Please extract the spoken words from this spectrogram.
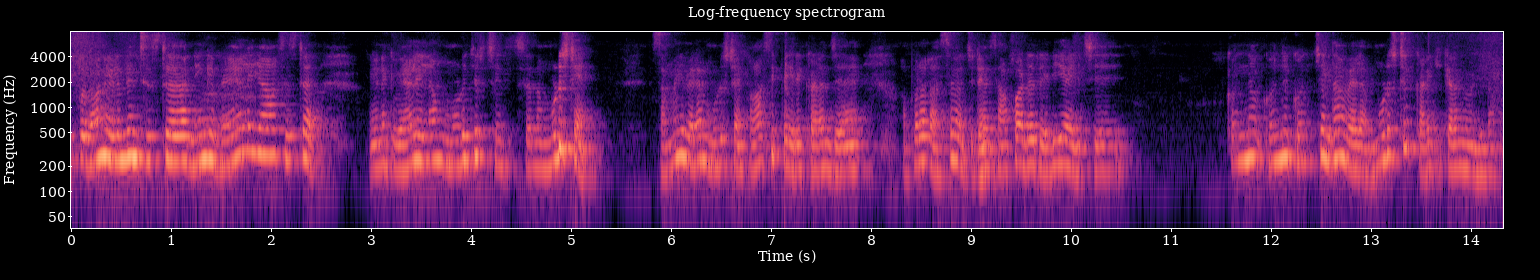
இப்போதான் எழுந்தேன் சிஸ்டர் நீங்கள் வேலையா சிஸ்டர் எனக்கு வேலையெல்லாம் முடிஞ்சிருச்சு சிஸ்டர் நான் முடிச்சிட்டேன். சமையல் வேலை முடிச்சிட்டேன். பாசிப்பயிறு களைஞ்சேன். அப்புறம் ரசம் வச்சுட்டேன். சாப்பாடு ரெடி ஆயிடுச்சு. கொஞ்சம் கொஞ்சம் கொஞ்சம் தான் வேலை. முடிச்சுட்டு கடைக்கு கிளம்ப வேண்டியதான்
